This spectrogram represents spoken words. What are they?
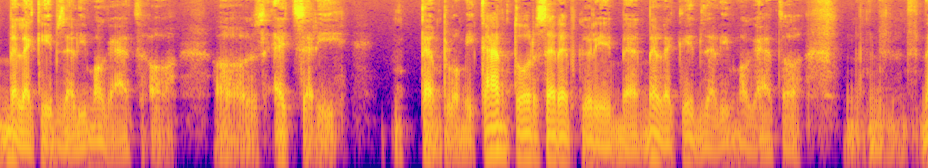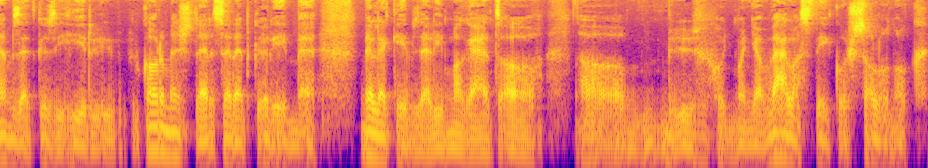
beleképzeli magát a, az egyszeri templomi kántor szerepkörébe beleképzeli magát a nemzetközi hírű karmester szerepkörébe, beleképzeli magát a, a hogy mondjam, választékos szalonok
